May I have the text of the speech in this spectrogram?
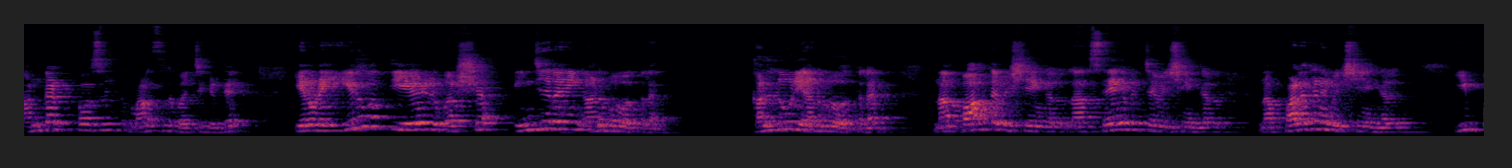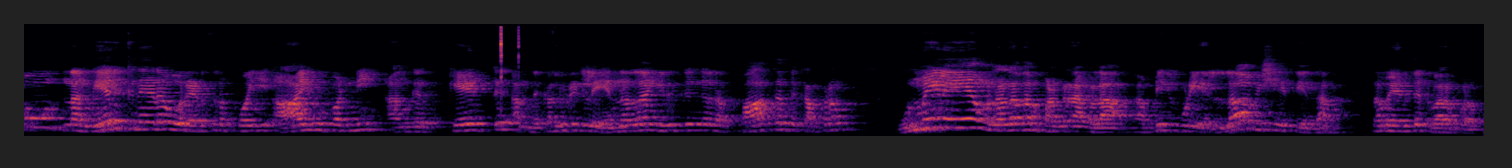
ஹண்ட்ரட் பர்சன்ட் மனசில் வச்சுக்கிட்டு என்னுடைய இருபத்தி ஏழு வருஷ இன்ஜினியரிங் அனுபவத்தில் கல்லூரி அனுபவத்தில் நான் பார்த்த விஷயங்கள் நான் சேகரித்த விஷயங்கள் நான் பழகின விஷயங்கள். இப்பவும் நான் நேருக்கு நேராக ஒரு இடத்துல போய் ஆய்வு பண்ணி அங்கே கேட்டு அந்த கல்லூரிகளில் என்னெல்லாம் இருக்குங்கிறத பார்த்ததுக்கு அப்புறம் உண்மையிலேயே அவங்க நல்லா தான் பண்றாங்களா? அப்படிங்கக்கூடிய எல்லா விஷயத்தையும் தான் நம்ம எடுத்துட்டு வரப்போறோம்.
